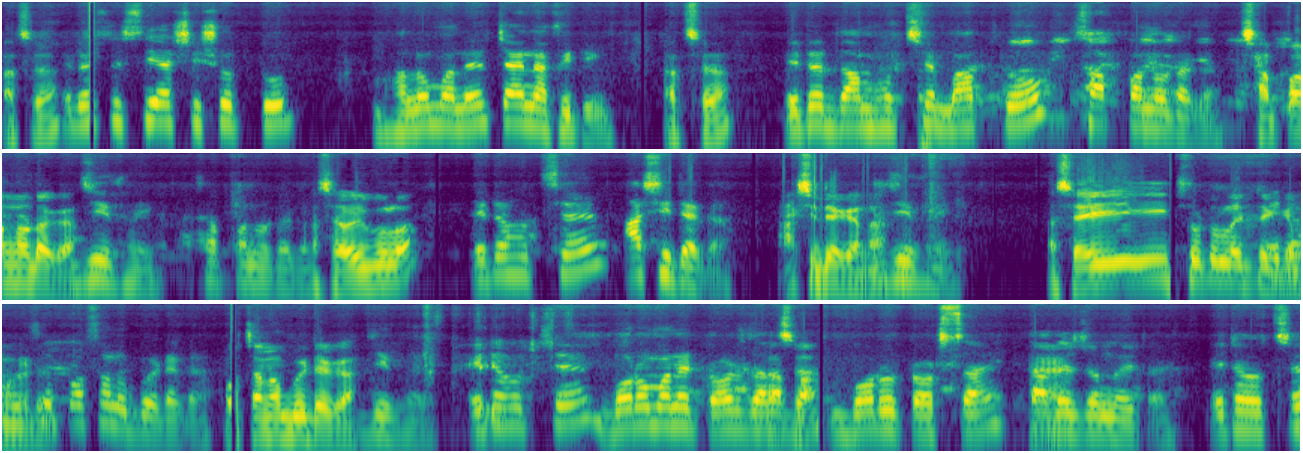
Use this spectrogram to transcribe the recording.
আচ্ছা। এটা হচ্ছে ছিয়াশি সত্তর ভালো মানের চায়না ফিটিং আচ্ছা। এটার দাম হচ্ছে মাত্র ছাপ্পান্ন টাকা। ছাপ্পান্ন টাকা? জি ভাই ছাপ্পান্ন টাকা। আচ্ছা ওইগুলো? এটা হচ্ছে আশি টাকা। আশি টাকা না? জি ভাই। আচ্ছা এই ছোট লাইটটা এটা কেমন হচ্ছে এটা? পঁচানব্বই টাকা। পঁচানব্বই টাকা? জি ভাই এটা হচ্ছে বড় মানের টর্চ যারা আচ্ছা। বড় টর্চ চায় তাদের জন্য এটা। এটা হচ্ছে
